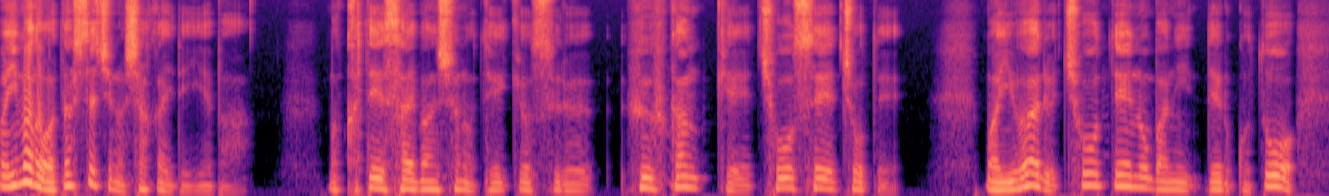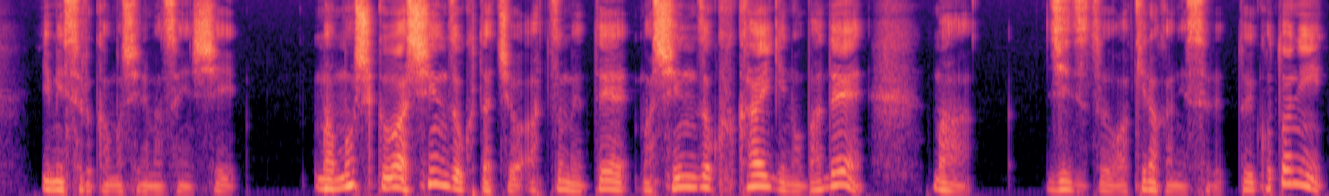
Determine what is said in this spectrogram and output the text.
まあ、今の私たちの社会で言えば、まあ、家庭裁判所の提供する夫婦関係調整調停、まあ、いわゆる調停の場に出ることを意味するかもしれませんし、まあ、もしくは親族たちを集めて、まあ、親族会議の場で、まあ、事実を明らかにするということに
